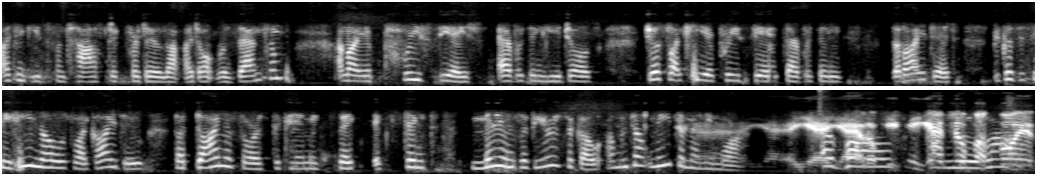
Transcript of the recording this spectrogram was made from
I think he's fantastic for doing that. I don't resent him. And I appreciate everything he does, just like he appreciates everything that I did. Because you see, he knows, like I do, that dinosaurs became extinct, extinct millions of years ago and we don't need them anymore. Yeah, yeah, yeah. Look, he, he gets and up at five.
